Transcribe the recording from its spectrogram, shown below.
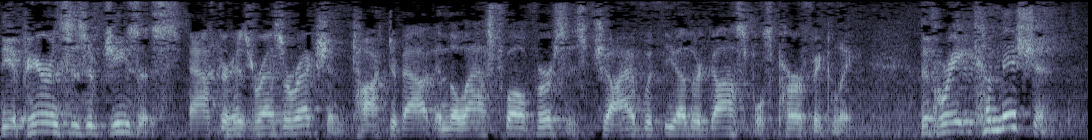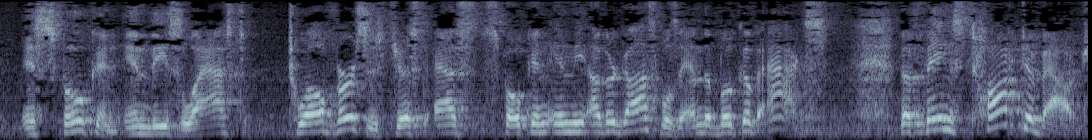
The appearances of Jesus after his resurrection, talked about in the last 12 verses, jive with the other Gospels perfectly. The Great Commission is spoken in these last 12 verses, just as spoken in the other Gospels and the book of Acts. The things talked about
